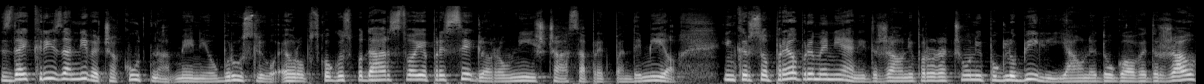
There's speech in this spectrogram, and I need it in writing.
Zdaj kriza ni več akutna, menijo v Bruslju. Evropsko gospodarstvo je preseglo ravni iz časa pred pandemijo in ker so preobremenjeni državni proračuni poglobili javne dolgove držav,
